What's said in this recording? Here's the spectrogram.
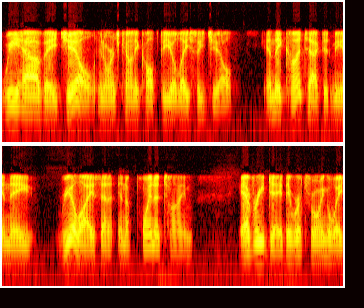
We have a jail in Orange County called Theo Lacy Jail, and they contacted me and they realized that in a point of time, every day they were throwing away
